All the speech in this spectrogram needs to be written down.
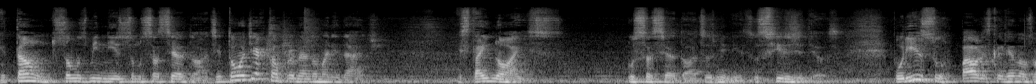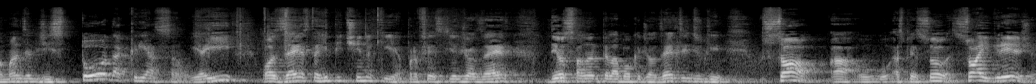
Então, somos ministros, somos sacerdotes. Então, onde é que está o problema da humanidade? Está em nós, os sacerdotes, os ministros, os filhos de Deus. Por isso, Paulo escrevendo aos Romanos, ele diz toda a criação. E aí, Oséias está repetindo aqui a profecia de Oséias, Deus falando pela boca de Oséias, ele diz que só as pessoas, só a igreja,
